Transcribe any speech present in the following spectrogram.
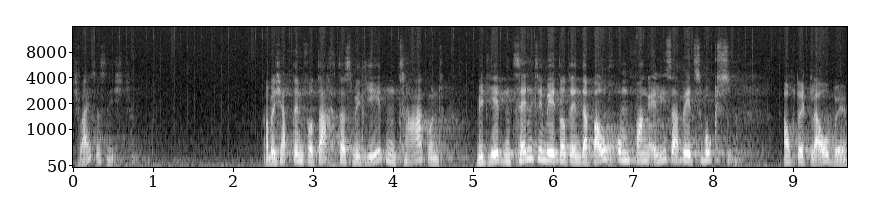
Ich weiß es nicht. Aber ich habe den Verdacht, dass mit jedem Tag und mit jedem Zentimeter, den der Bauchumfang Elisabeths wuchs, auch der Glaube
